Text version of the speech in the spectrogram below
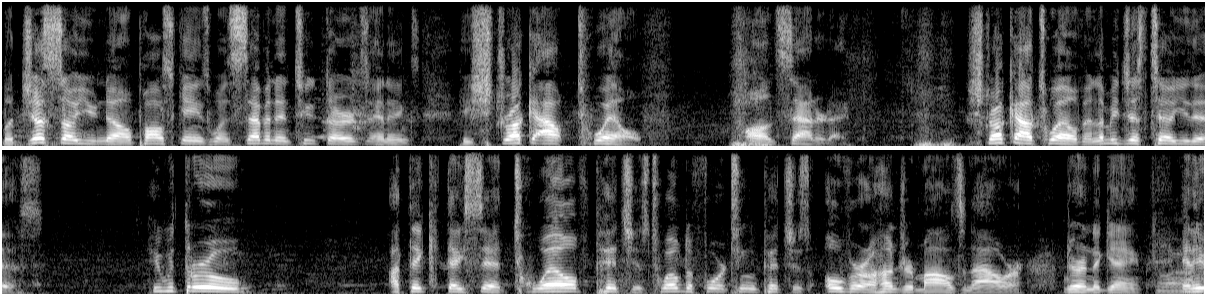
But just so you know, Paul Skenes went seven and two thirds innings. He struck out 12 on Saturday. Struck out 12, and let me just tell you this. He would threw, I think they said 12 pitches, 12 to 14 pitches over 100 miles an hour during the game. and he,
